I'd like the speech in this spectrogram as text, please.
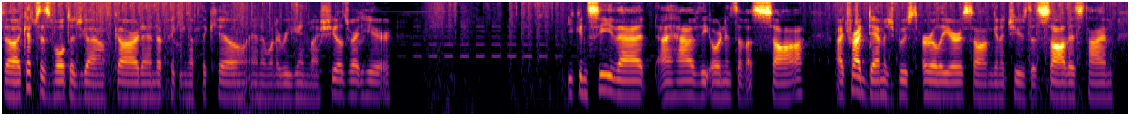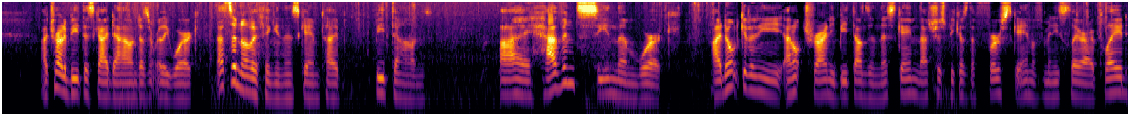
So I catch this voltage guy off guard, end up picking up the kill, and I want to regain my shields right here. You can see that I have the ordinance of a saw. I tried damage boost earlier, so I'm going to choose the saw this time. I try to beat this guy down, doesn't really work. That's another thing in this game type, beatdowns. I haven't seen them work. I don't get any, I don't try any beatdowns in this game. That's just because the first game of Mini Slayer I played,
